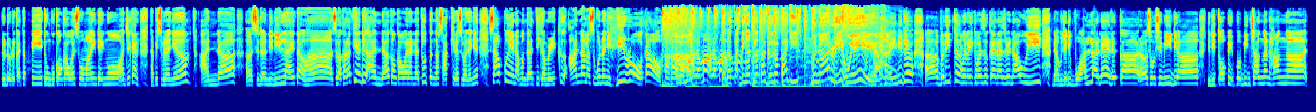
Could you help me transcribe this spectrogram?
duduk dekat tepi, tunggu kawan-kawan semua main tengok aja kan. Tapi sebenarnya anda uh, sedang dinilai tau. Ha, sebab kalau tiada anda, kawan-kawan anda tu tengah sakit dan sebagainya, siapa yang nak menggantikan mereka? Anda lah sebenarnya hero tau. Alamak, alamak, alamak. Tak dapat dengar telatah gegar pagi. Menarik weh. Nah, ini dia uh, berita mengenai kemasukan Nazrin Awi dah menjadi bualan eh dekat uh, social media. Jadi topik perbincangan hangat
